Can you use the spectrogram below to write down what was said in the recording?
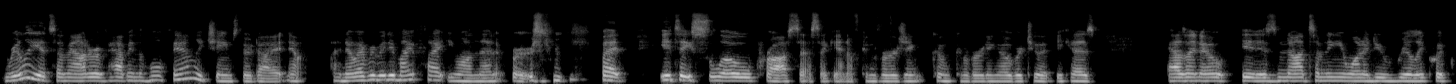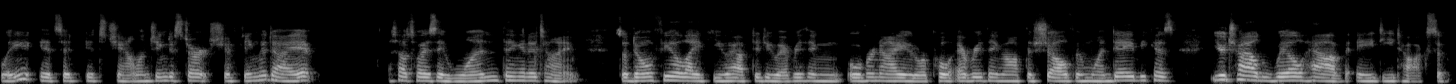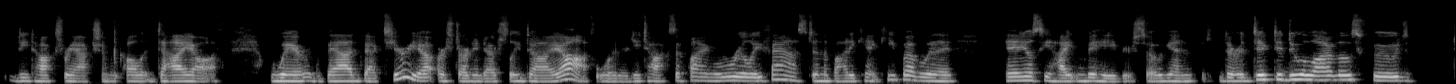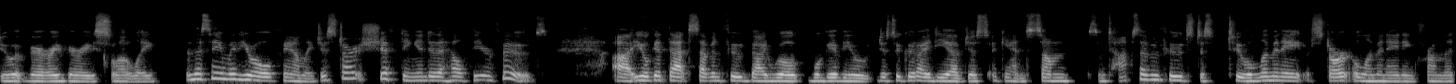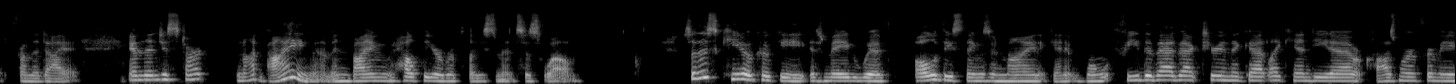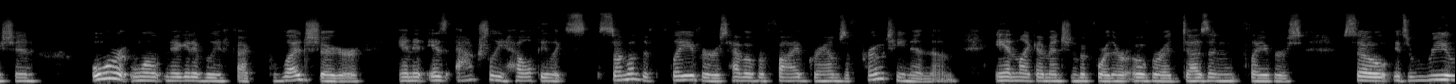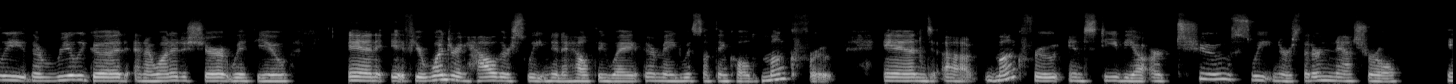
really it's a matter of having the whole family change their diet. Now, I know everybody might fight you on that at first, but it's a slow process again of converging converting over to it because as I know, it is not something you want to do really quickly. It's a, it's challenging to start shifting the diet. So that's why I say one thing at a time. So don't feel like you have to do everything overnight or pull everything off the shelf in one day because your child will have a detox a detox reaction. We call it die off, where the bad bacteria are starting to actually die off, or they're detoxifying really fast and the body can't keep up with it and you'll see heightened behavior. So again, they're addicted to a lot of those foods. Do it very, very slowly. And the same with your old family. Just start shifting into the healthier foods. Uh, you'll get that seven food guide will will give you just a good idea of just again some some top seven foods just to eliminate or start eliminating from the from the diet and then just start not buying them and buying healthier replacements as well so this keto cookie is made with all of these things in mind. Again, it won't feed the bad bacteria in the gut like candida or cause more inflammation, or it won't negatively affect blood sugar. And it is actually healthy. Like some of the flavors have over five grams of protein in them. And like I mentioned before, there are over a dozen flavors. So it's really, they're really good. And I wanted to share it with you. And if you're wondering how they're sweetened in a healthy way, they're made with something called monk fruit. And uh, monk fruit and stevia are two sweeteners that are natural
